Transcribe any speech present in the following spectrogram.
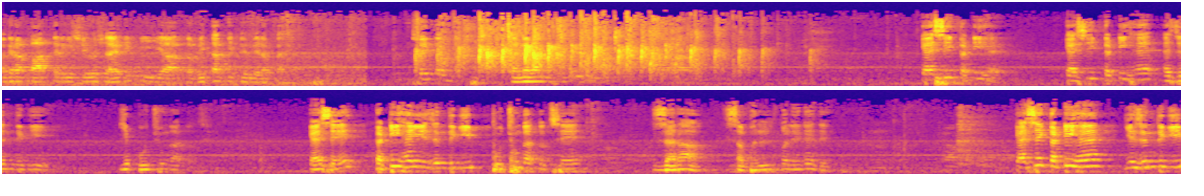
अगर आप बात करेंगे शेर शायरी की या कविता की तो मेरा पहला धन्यवाद। कैसी कटी है, कैसी कटी है ए ज़िंदगी, ये पूछूँगा तुझसे। कैसे कटी है ये ज़िंदगी, पूछूँगा तुझसे, जरा संभल तो लेने दे। कैसे कटी है ये ज़िंदगी,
